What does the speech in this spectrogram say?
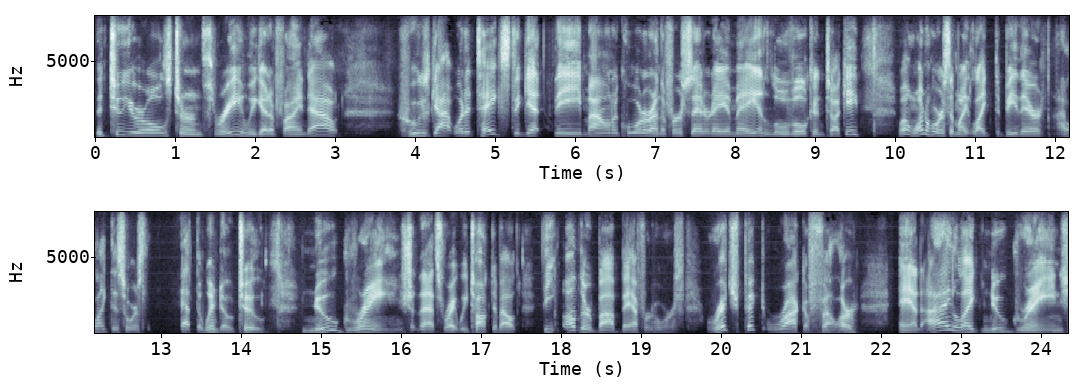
The two year olds turn three, and we got to find out who's got what it takes to get the mile and a quarter on the first Saturday of May in Louisville, Kentucky. Well, one horse that might like to be there, I like this horse at the window too. Newgrange. That's right. We talked about the other Bob Baffert horse. Rich picked Rockefeller. And I like Newgrange,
